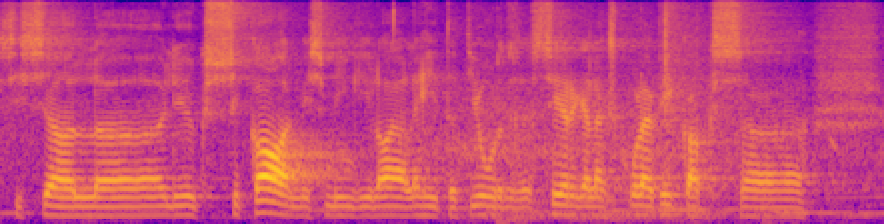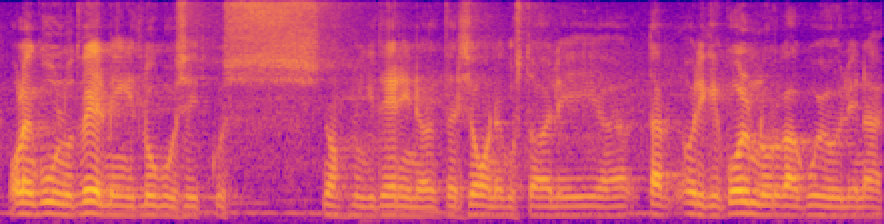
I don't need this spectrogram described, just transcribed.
siis seal äh, oli üks šikaan, mis mingil ajal ehitati juurde, sest sirge läks kole pikaks äh,. olen kuulnud veel mingeid lugusid, kus noh, mingeid erinevaid versioone, kus ta oli, ta oligi kolmnurgakujuline,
